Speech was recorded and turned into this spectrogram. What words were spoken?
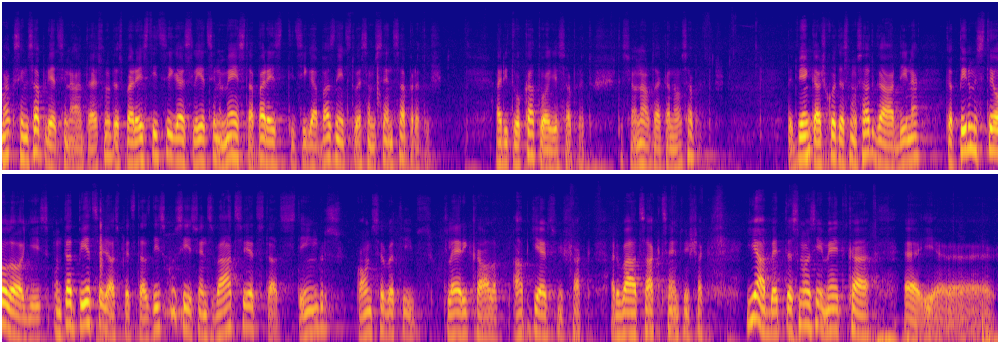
Maksims apliecinātājs. Nu, tas pareizticīgais liecina, mēs tā pareizticīgā baznīca to esam sen sapratuši. Arī to katoļi sapratuši. Tas jau nav tā, ka nav sapratuši. Bet vienkārši, ko tas mums atgādina, ka pirms teoloģijas, un tad pieceļās pēc tās diskusijas viens vācietis, tāds stingrs, konservatīvs, klerikāla apģērbs, viņš saka, ar vācu akcentu, viņš saka, jā, bet tas nozīmē, ka uh,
